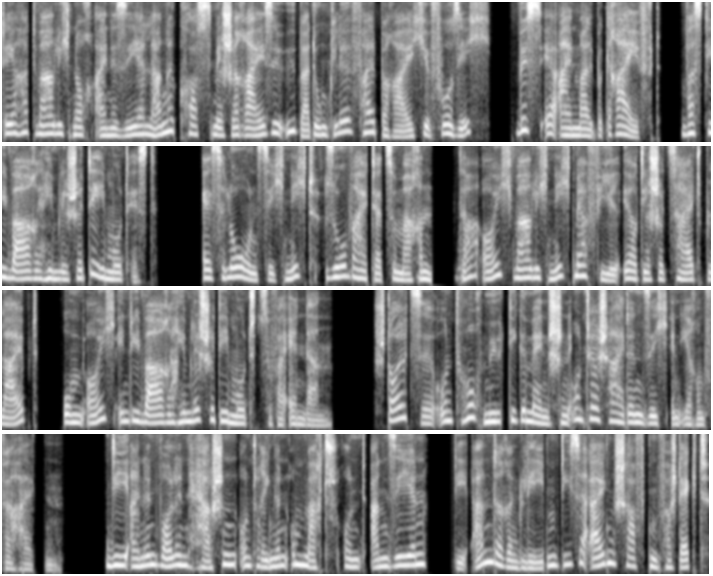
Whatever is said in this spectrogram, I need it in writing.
der hat wahrlich noch eine sehr lange kosmische Reise über dunkle Fallbereiche vor sich, bis er einmal begreift, was die wahre himmlische Demut ist. Es lohnt sich nicht so weiterzumachen, da euch wahrlich nicht mehr viel irdische Zeit bleibt, um euch in die wahre himmlische Demut zu verändern. Stolze und hochmütige Menschen unterscheiden sich in ihrem Verhalten. Die einen wollen herrschen und ringen um Macht und Ansehen, die anderen leben diese Eigenschaften versteckt,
